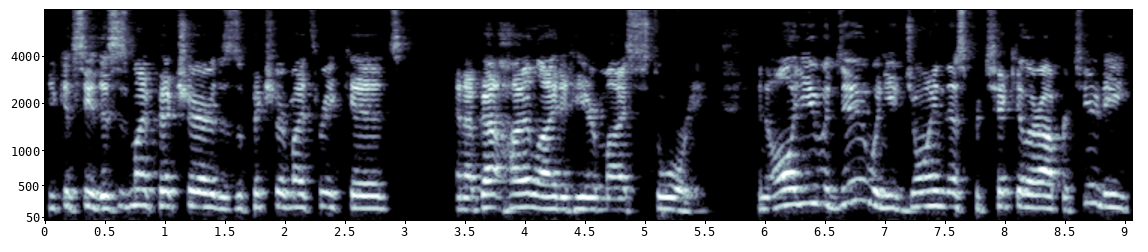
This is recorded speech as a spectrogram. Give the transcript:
you can see this is my picture. This is a picture of my three kids, and I've got highlighted here my story. And all you would do when you join this particular opportunity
